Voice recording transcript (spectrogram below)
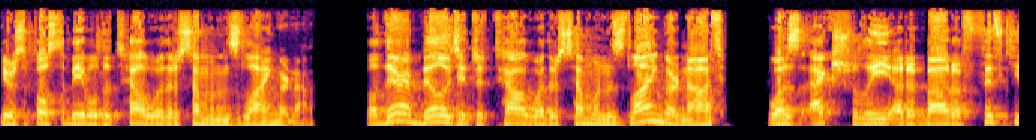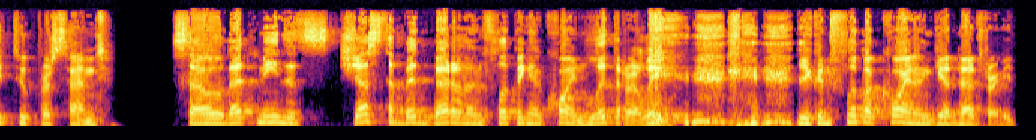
You're supposed to be able to tell whether someone is lying or not. Well, their ability to tell whether someone is lying or not was actually at about a 52%. So that means it's just a bit better than flipping a coin, literally. you can flip a coin and get that rate.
